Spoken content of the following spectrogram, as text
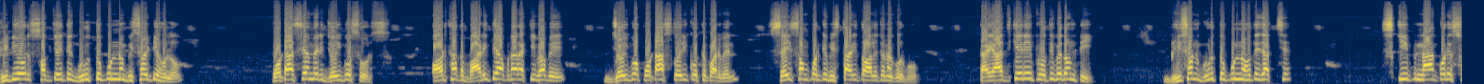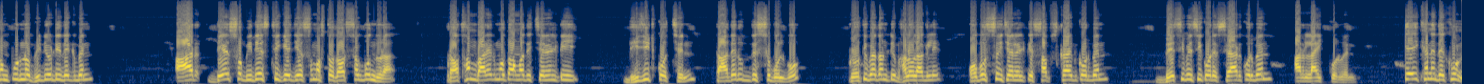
ভিডিওর সবচাইতে গুরুত্বপূর্ণ বিষয়টি হলো পটাশিয়ামের জৈব সোর্স অর্থাৎ বাড়িতে আপনারা কীভাবে জৈব পটাশ তৈরি করতে পারবেন, সেই সম্পর্কে বিস্তারিত আলোচনা করব। তাই আজকের এই প্রতিবেদনটি ভীষণ গুরুত্বপূর্ণ হতে যাচ্ছে। স্কিপ না করে সম্পূর্ণ ভিডিওটি দেখবেন। আর দেশ ও বিদেশ থেকে যে সমস্ত দর্শক বন্ধুরা প্রথমবারের মতো আমাদের চ্যানেলটি ভিজিট করছেন তাদের উদ্দেশ্যে বলব, প্রতিবেদনটি ভালো লাগলে অবশ্যই চ্যানেলটি সাবস্ক্রাইব করবেন, বেশি বেশি করে শেয়ার করবেন আর লাইক করবেন। এইখানে দেখুন,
